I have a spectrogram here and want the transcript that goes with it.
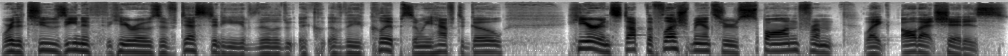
we're the two Zenith heroes of destiny of the of the eclipse, and we have to go here and stop the Fleshmancers spawn from like all that shit. Is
